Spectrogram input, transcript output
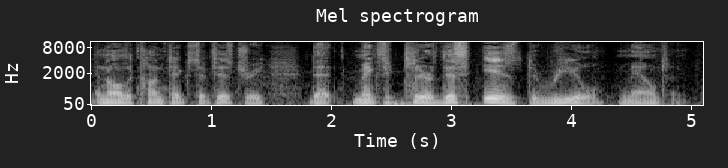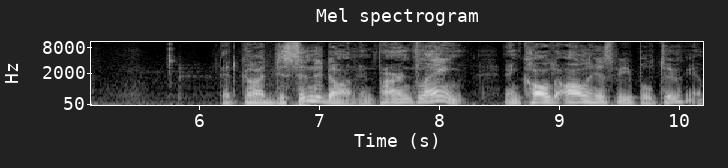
and all the context of history that makes it clear this is the real mountain that God descended on in fire and flame and called all his people to him.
